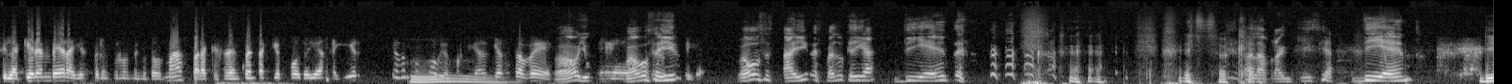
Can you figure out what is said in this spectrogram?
si, la quieren ver, ahí esperen unos minutos más para que se den cuenta qué podría seguir es un poco obvio, porque ya, se sabe. Eh, vamos a ir. Vamos a ir esperando que diga diente A la franquicia The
